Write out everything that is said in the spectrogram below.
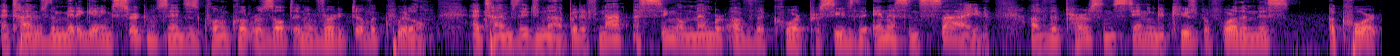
At times, the mitigating circumstances quote unquote, result in a verdict of acquittal. At times they do not. But if not a single member of the court perceives the innocent side of the person standing accused before them, this a court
